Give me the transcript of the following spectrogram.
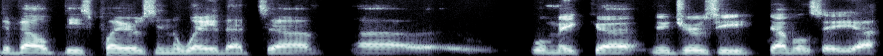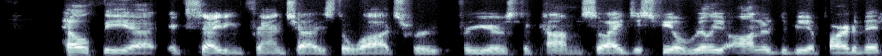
develop these players in the way that uh, will make New Jersey Devils a healthy, exciting franchise to watch for for years to come. So I just feel really honored to be a part of it.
